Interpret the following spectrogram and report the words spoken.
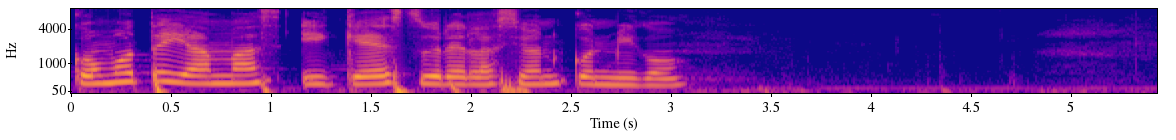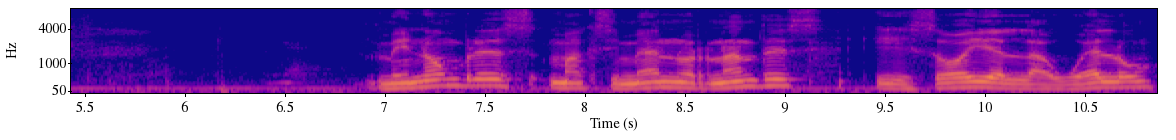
¿Cómo te llamas y qué es tu relación conmigo? Mi nombre es Maximiano Hernández y soy el abuelo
